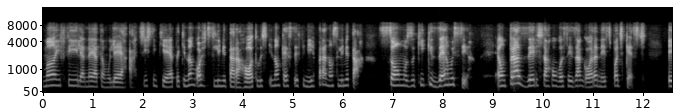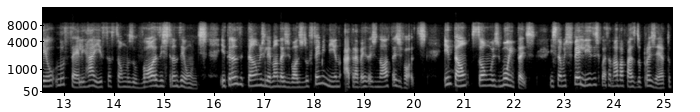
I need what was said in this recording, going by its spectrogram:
mãe, filha, neta, mulher, artista inquieta que não gosta de se limitar a rótulos e não quer se definir para não se limitar. Somos o que quisermos ser. É um prazer estar com vocês agora nesse podcast. Eu, Lucélia e Raíssa somos o Vozes Transeuntes e transitamos levando as vozes do feminino através das nossas vozes. Então, somos muitas. Estamos felizes com essa nova fase do projeto,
